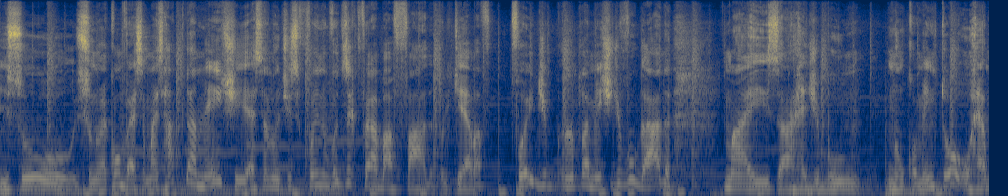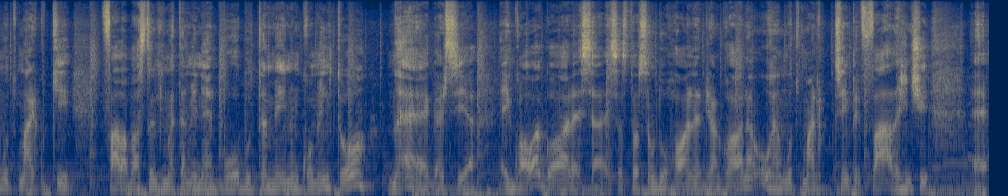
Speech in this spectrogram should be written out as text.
Isso, isso não é conversa. Mas rapidamente, essa notícia foi, não vou dizer que foi abafada, porque ela foi de, amplamente divulgada mas a Red Bull não comentou. O Helmut Marko, que fala bastante, mas também não é bobo, também não comentou, né, Garcia? É igual agora, essa, essa situação do Horner de agora. O Helmut Marko sempre fala, a gente é,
